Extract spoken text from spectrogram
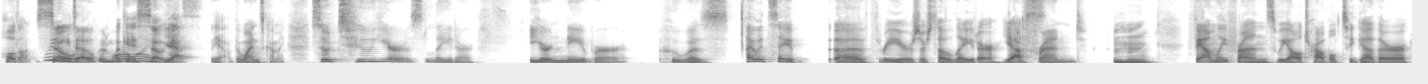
hold on. So, we need to open more Okay, wine. so yes, yeah, the wine's coming. So two years later, your neighbor who was, I would say, uh, three years or so later, yes, a friend. Mm-hmm family friends. We all traveled together.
